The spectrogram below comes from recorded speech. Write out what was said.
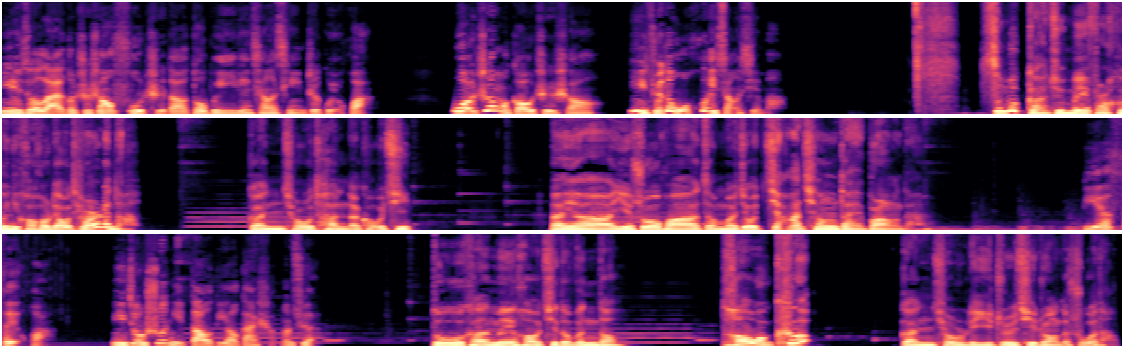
你就来个智商负值的，都不一定相信你这鬼话。我这么高智商，你觉得我会相信吗？”怎么感觉没法和你好好聊天了呢？甘球叹了口气：“哎呀，一说话怎么就夹枪带棒的？”别废话，你就说你到底要干什么去？”杜涵没好气的问道。“逃课。”甘球理直气壮的说道。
